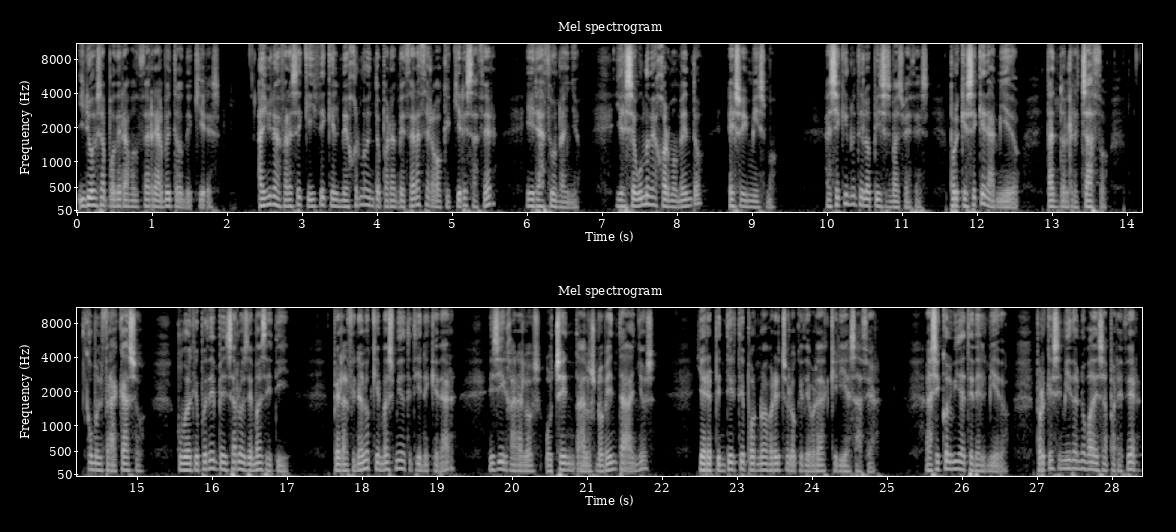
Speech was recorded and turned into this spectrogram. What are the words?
y no vas a poder avanzar realmente donde quieres. Hay una frase que dice que el mejor momento para empezar a hacer algo que quieres hacer era hace un año. Y el segundo mejor momento es hoy mismo. Así que no te lo pienses más veces, porque sé que da miedo, tanto el rechazo, como el fracaso, como lo que pueden pensar los demás de ti. Pero al final lo que más miedo te tiene que dar es llegar a los 80, a los 90 años y arrepentirte por no haber hecho lo que de verdad querías hacer. Así que olvídate del miedo, porque ese miedo no va a desaparecer,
